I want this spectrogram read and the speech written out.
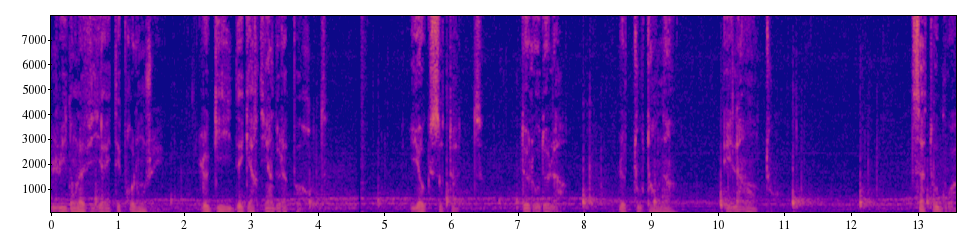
lui dont la vie a été prolongée, le guide et gardien de la porte. Yog Sotot, de l'au-delà, le tout en un et l'un en tout. Tsatogwa,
